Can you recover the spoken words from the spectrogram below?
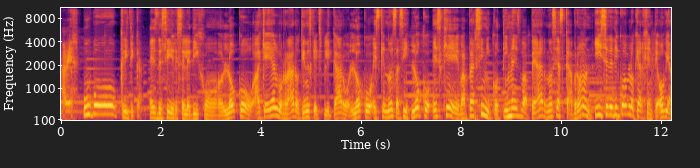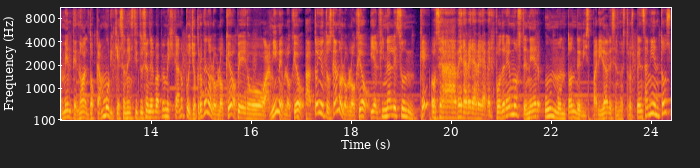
a ver. Hubo crítica. Es decir, se le dijo, loco, aquí hay algo raro, tienes que explicar. O, loco, es que no es así. Loco, es que vapear sin nicotina es vapear, no seas cabrón. Y se dedicó a bloquear gente. Obviamente, no al Docamuri, que es una institución del vapeo mexicano, pues yo creo que no lo bloqueó. Pero a mí me bloqueó. A Toño Toscano lo bloqueó. Y al final es un, ¿qué? O sea, a ver, a ver, a ver, a ver. Podremos tener un montón de disparidades en nuestros pensamientos.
